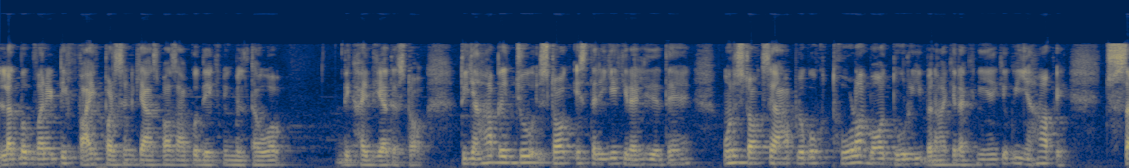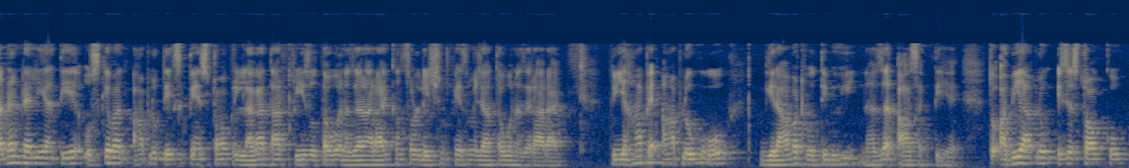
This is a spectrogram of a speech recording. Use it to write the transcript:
लगभग 185 परसेंट के आसपास आपको देखने को मिलता हुआ दिखाई दिया था स्टॉक तो यहाँ पे जो स्टॉक इस तरीके की रैली देते हैं, उन स्टॉक से आप लोगों को थोड़ा बहुत दूरी बना के रखनी है, क्योंकि यहाँ पे सडन रैली आती है, उसके बाद आप लोग देख सकते हैं स्टॉक लगातार फ्रीज होता हुआ नज़र आ रहा है कंसोलिडेशन फ़ेज़ में जाता हुआ नज़र आ रहा है। तो यहाँ पे आप लोगों को गिरावट होती हुई नज़र आ सकती है। तो अभी आप लोग इस स्टॉक को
